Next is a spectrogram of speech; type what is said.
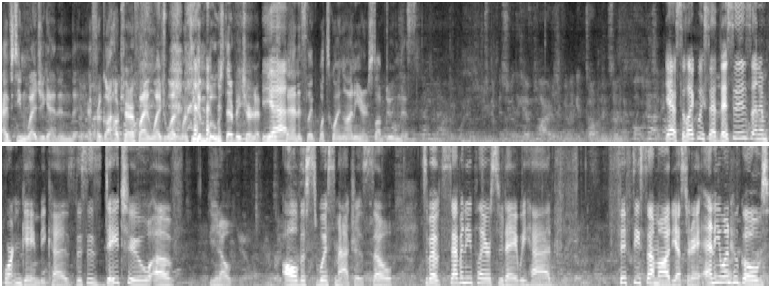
I've seen Wedge again, and I forgot how terrifying Wedge was. Once he can boost every turn at PS10, Yeah. it's like, what's going on here? Stop doing this. Yeah, so like we said, this is an important game because this is day two of, you know, all the Swiss matches. So it's about 70 players today. We had 50 some odd yesterday. Anyone who goes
